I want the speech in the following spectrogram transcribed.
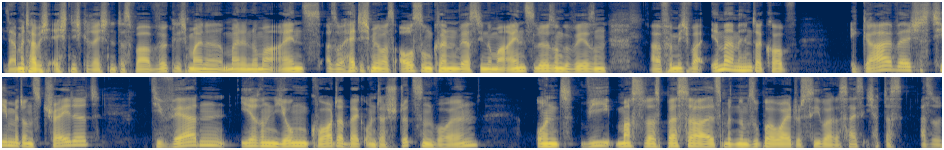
damit habe ich echt nicht gerechnet. Das war wirklich meine, meine Nummer eins. Also hätte ich mir was aussuchen können, wäre es die Nummer eins Lösung gewesen. Aber für mich war immer im Hinterkopf, egal welches Team mit uns tradet, die werden ihren jungen Quarterback unterstützen wollen. Und wie machst du das besser als mit einem super Wide Receiver? Das heißt, ich habe das, also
